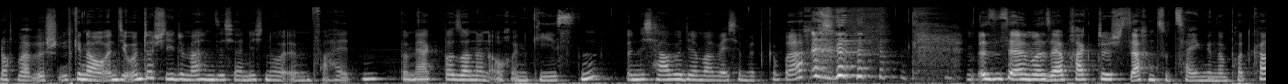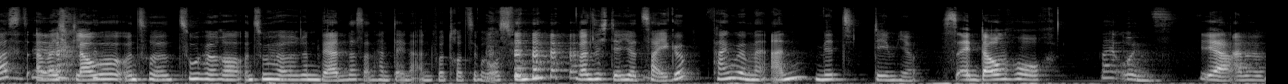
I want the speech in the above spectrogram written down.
nochmal wischen. Genau, und die Unterschiede machen sich ja nicht nur im Verhalten bemerkbar, sondern auch in Gesten. Und ich habe dir mal welche mitgebracht. es ist ja immer sehr praktisch, Sachen zu zeigen in einem Podcast, aber ja. ich glaube, unsere Zuhörer und Zuhörerinnen werden das anhand deiner Antwort trotzdem rausfinden, was ich dir hier zeige. Fangen wir mal an mit dem hier. Das ist ein Daumen hoch. Bei uns. Ja. Aber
